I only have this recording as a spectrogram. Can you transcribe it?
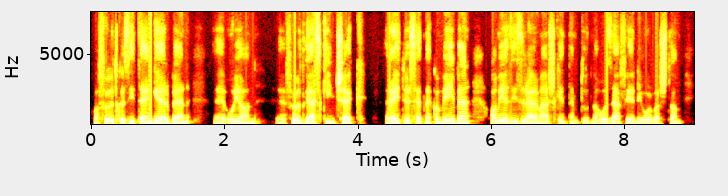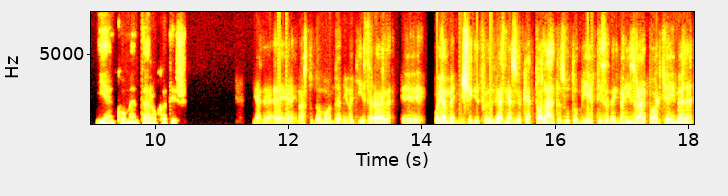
a földközi tengerben olyan földgázkincsek rejtőzhetnek a mélyben, amihez Izrael másként nem tudna hozzáférni, olvastam ilyen kommentárokat is. Igen, erre én azt tudom mondani, hogy Izrael olyan mennyiségű földgázmezőket talált az utóbbi évtizedekben Izrael partjai mellett,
